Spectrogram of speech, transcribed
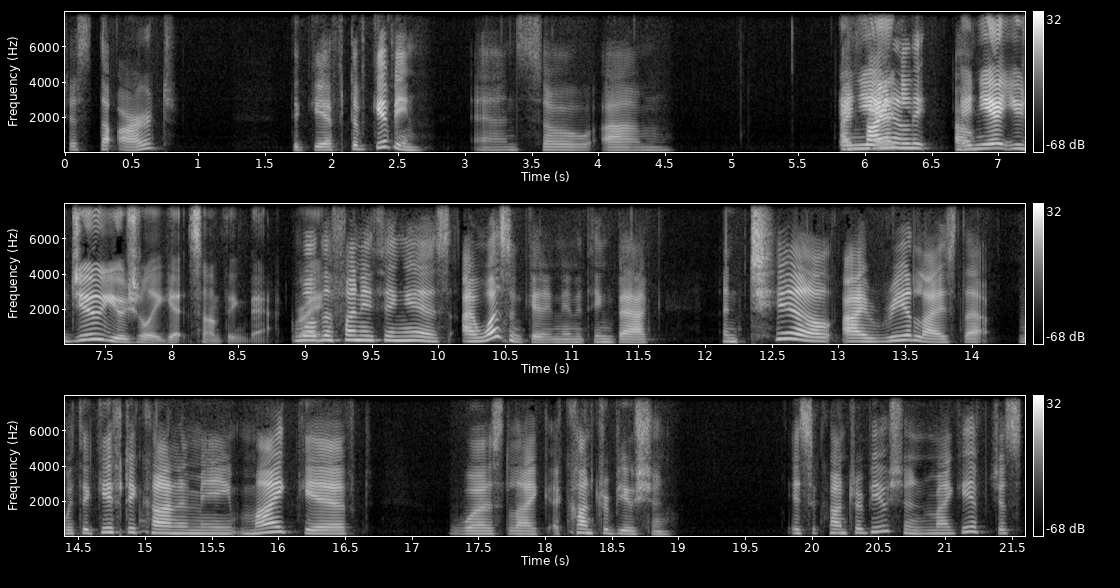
just the art, the gift of giving. And so um, And I yet- finally. oh. And yet, you do usually get something back. Well, the funny thing is, I wasn't getting anything back until I realized that with the gift economy, my gift was like a contribution. It's a contribution, my gift, just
